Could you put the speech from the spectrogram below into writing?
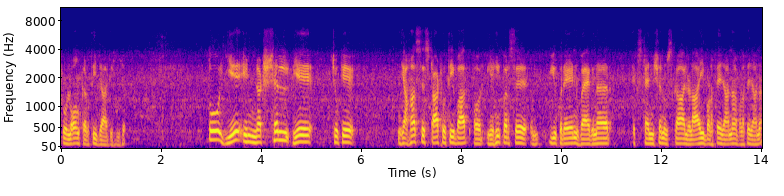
प्रोलॉन्ग करती जा रही है। तो ये इन नटशल, ये चूँकि यहाँ से स्टार्ट होती बात और यहीं पर से यूक्रेन वैगनर एक्सटेंशन उसका, लड़ाई बढ़ते जाना बढ़ते जाना,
